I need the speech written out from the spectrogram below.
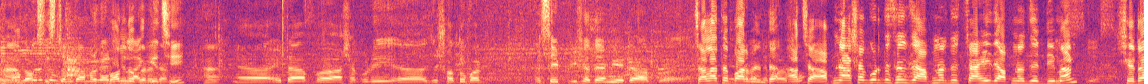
হ্যাঁ। লক সিস্টেমটা আমার বন্ধ গাড়িতে। লাগিয়েছি হ্যাঁ। এটা আশা করি যে শতভাগ সেফটির সাথে আমি এটা চালাতে পারবেন। আচ্ছা আপনি আশা করতেছেন যে আপনার যে চাহিদা আপনার যে ডিমান্ড. সেটা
